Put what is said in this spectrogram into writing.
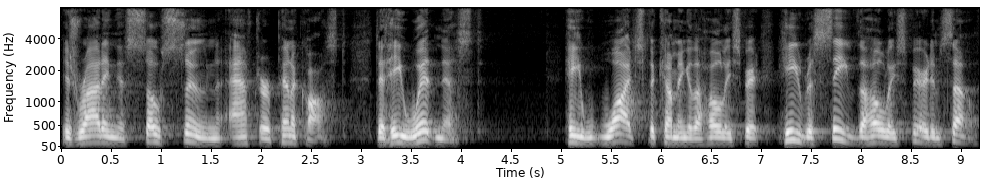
is writing this so soon after Pentecost, that he witnessed, he watched the coming of the Holy Spirit, he received the Holy Spirit himself.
